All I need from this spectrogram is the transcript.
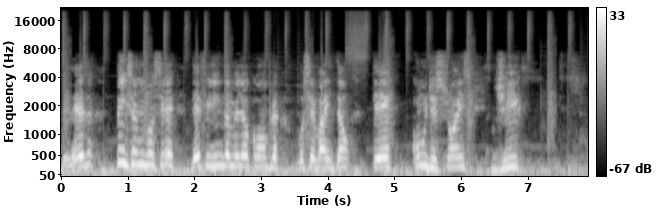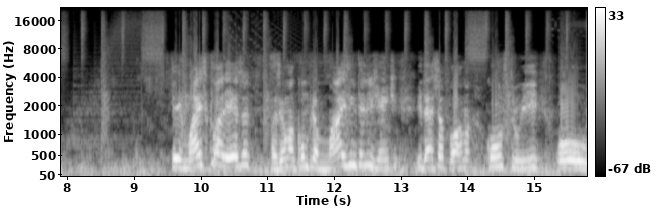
beleza? Pensando em você, definindo a melhor compra, você vai então ter condições de ter mais clareza, fazer uma compra mais inteligente e dessa forma construir ou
